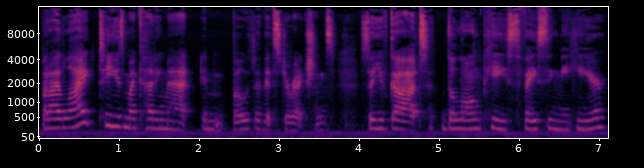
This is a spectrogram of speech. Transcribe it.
But I like to use my cutting mat in both of its directions. So you've got the long piece facing me here,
